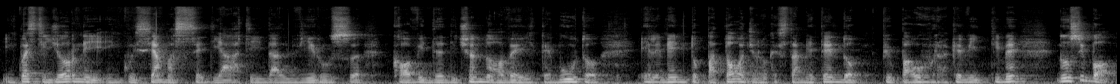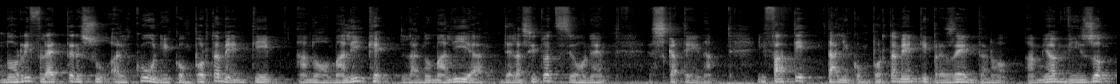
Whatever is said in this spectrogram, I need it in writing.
In questi giorni in cui siamo assediati dal virus Covid-19, il temuto elemento patogeno che sta mietendo più paura che vittime, non si può non riflettere su alcuni comportamenti anomali che l'anomalia della situazione scatena. Infatti tali comportamenti presentano, a mio avviso,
